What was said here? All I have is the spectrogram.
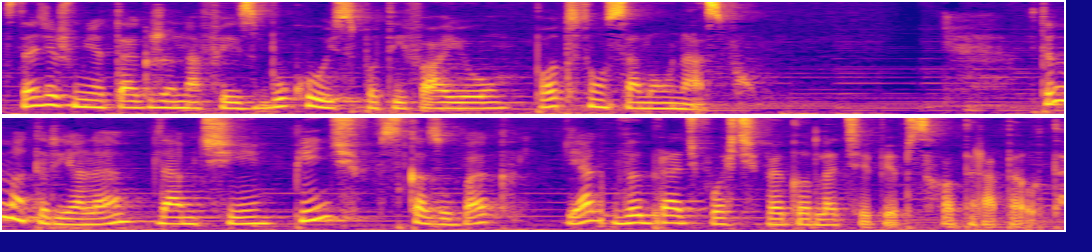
Znajdziesz mnie także na Facebooku i Spotify'u pod tą samą nazwą. W tym materiale dam Ci pięć wskazówek, jak wybrać właściwego dla Ciebie psychoterapeutę.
